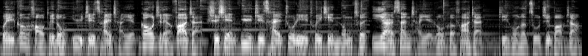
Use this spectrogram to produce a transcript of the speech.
为更好推动预制菜产业高质量发展，实现预制菜助力推进农村一二三产业融合发展提供了组织保障。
